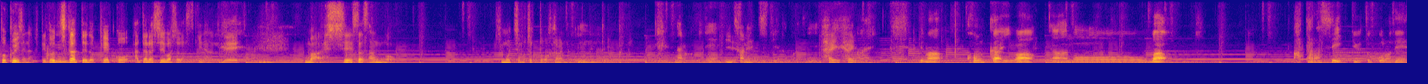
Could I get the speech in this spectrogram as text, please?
得意じゃなくてどっちかっていうと結構新しい場所が好きなんで、まあシエサさんの気持ちもちょっとわからなくもないというか、なるほどね。いいですね。チャレンジっていうところね。はいはい、はい、でまあ今回はあのーまあ新しいっていうところで、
